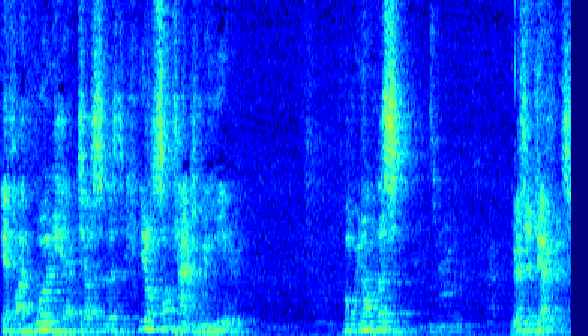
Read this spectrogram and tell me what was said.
if I would have just listened, you know, sometimes we hear, but we don't listen. There's a difference.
